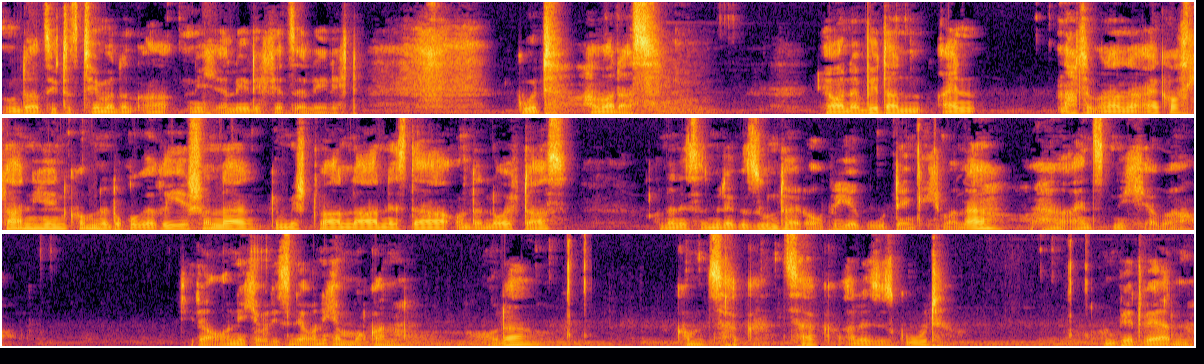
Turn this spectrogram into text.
und da hat sich das Thema dann ah, nicht erledigt, jetzt erledigt. Gut, haben wir das. Ja, und dann wird dann ein nach dem anderen Einkaufsladen hier hinkommen, eine Drogerie ist schon da, Gemischtwarenladen ist da und dann läuft das. Und dann ist es mit der Gesundheit auch hier gut, denke ich mal, ne? Ja, eins nicht, aber die da auch nicht, aber die sind ja auch nicht am Mockern, oder? Komm, zack, zack, alles ist gut und wird werden.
